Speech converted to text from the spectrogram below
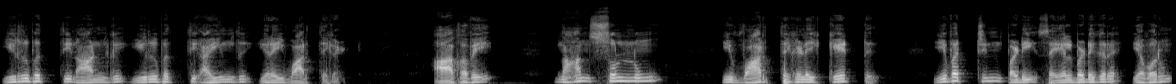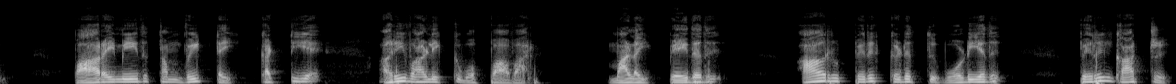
இருபத்தி நான்கு இருபத்தி ஐந்து இறை வார்த்தைகள் ஆகவே நான் சொல்லும் இவ்வார்த்தைகளை கேட்டு இவற்றின்படி செயல்படுகிற எவரும் பாறை மீது தம் வீட்டை கட்டிய அறிவாளிக்கு ஒப்பாவார். மழை பெய்தது ஆறு பெருக்கெடுத்து ஓடியது பெருங்காற்று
